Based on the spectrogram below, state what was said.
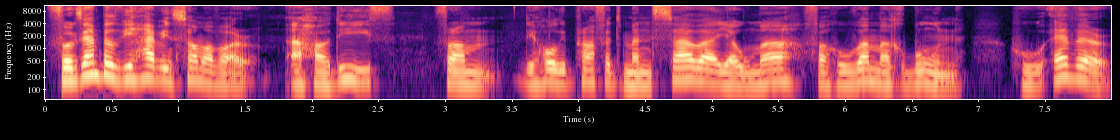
For example, we have in some of our ahadith from the Holy Prophet, Man sawa yawmah fahuwa maghbun. Whoever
